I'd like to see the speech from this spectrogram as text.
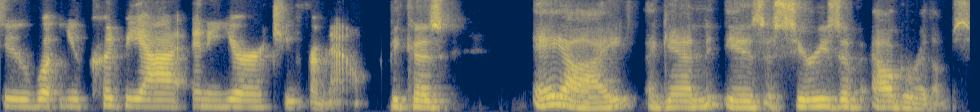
to what you could be at in a year or two from now? Because AI, again, is a series of algorithms.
